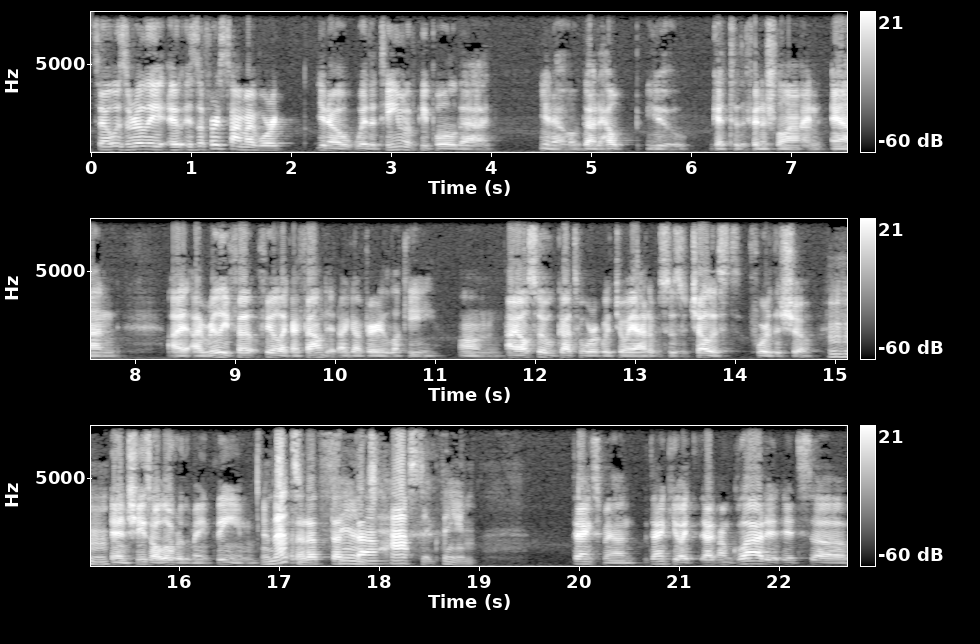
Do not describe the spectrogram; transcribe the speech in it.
so it was really it was the first time I've worked, you know, with a team of people that you know that help you get to the finish line, and I, I really felt, feel like I found it. I got very lucky. Um, I also got to work with Joy Adams, who's a cellist for the show hmm and she's all over the main theme. And that's a fantastic theme. Thanks, man. Thank you. I, I, I'm glad it, it's. Uh,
